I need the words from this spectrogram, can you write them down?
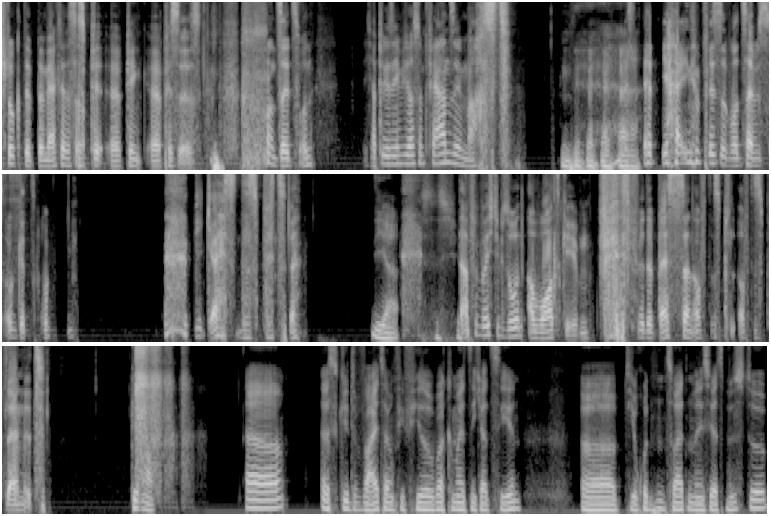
schluckte, bemerkt er, dass das Pi äh, Pink äh, Pisse ist. Und sein Sohn, ich habe gesehen, wie du das im Fernsehen machst. Er hat die eigene Pisse von seinem Sohn getrunken. Wie geil ist denn das bitte? ja. Das ist schön. Dafür würde ich dem Sohn einen Award geben. Für the best son of this, of this planet. Genau. Äh, es geht weiter, irgendwie viel darüber kann man jetzt nicht erzählen. Äh, die Rundenzeiten, wenn ich es jetzt wüsste,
